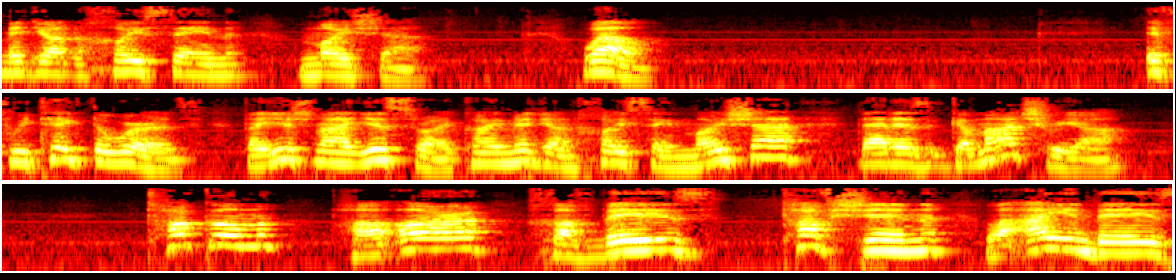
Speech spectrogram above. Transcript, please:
Midyan Chosein Moshe. Well, if we take the words Vayishma Yisro Koyen Midyan Chosein Moshe, that is gematria. Tokum Ha'ar Chav Beis Tafshin La'ayin Beis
